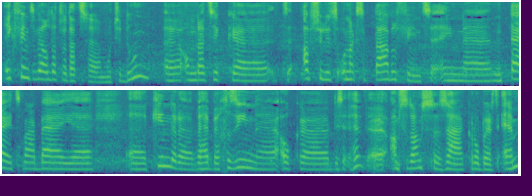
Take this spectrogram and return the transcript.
Ik vind wel dat we dat uh, moeten doen. Uh, omdat ik uh, het absoluut onacceptabel vind in een tijd waarbij kinderen... We hebben gezien ook de Amsterdamse zaak Robert M.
